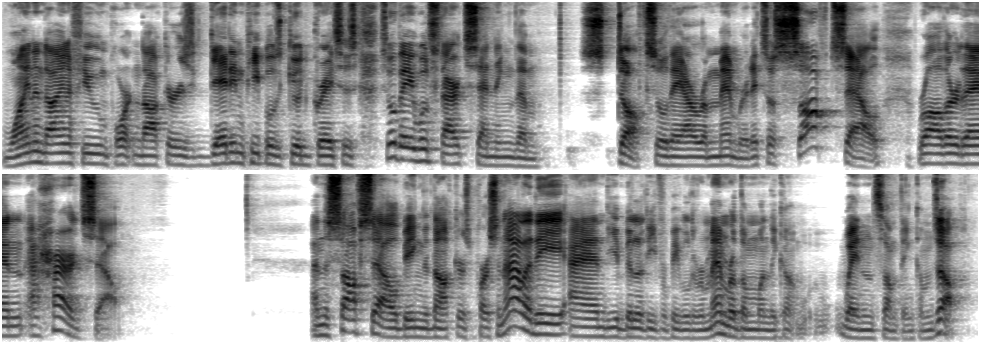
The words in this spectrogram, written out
wine and dine a few important doctors, get in people's good graces, so they will start sending them stuff so they are remembered. It's a soft sell rather than a hard sell. And the soft sell being the doctor's personality and the ability for people to remember them when they come when something comes up.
